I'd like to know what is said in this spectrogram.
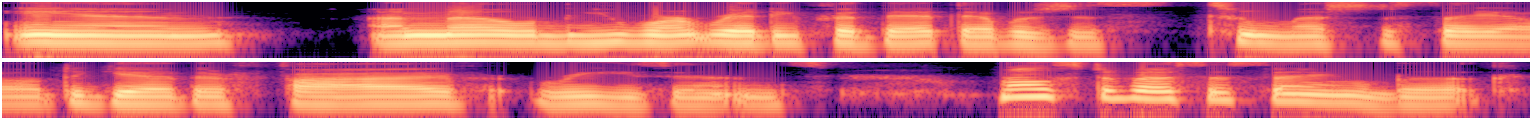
And I know you weren't ready for that. That was just too much to say altogether. Five reasons. Most of us are saying, look,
